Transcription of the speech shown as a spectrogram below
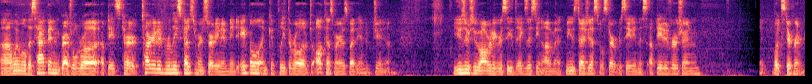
Uh, when will this happen? Gradual rollout updates tar- targeted release customers starting in mid April and complete the rollout to all customers by the end of June. Users who already received the existing automatic news digest will start receiving this updated version. It looks different.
